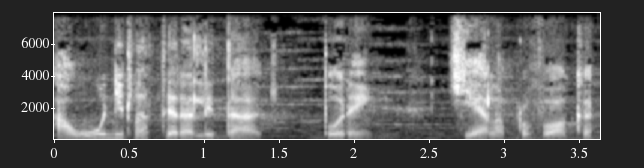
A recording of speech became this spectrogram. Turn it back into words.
A unilateralidade, porém, que ela provoca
